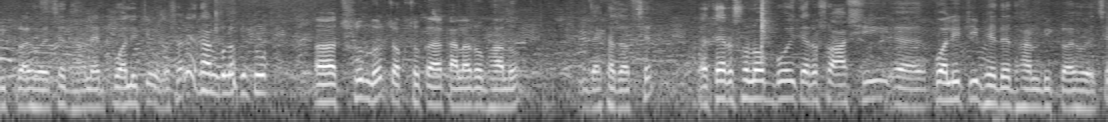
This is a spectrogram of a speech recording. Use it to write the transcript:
বিক্রয় হয়েছে ধানের কোয়ালিটি অনুসারে। ধানগুলো কিন্তু সুন্দর, চকচকা কালারও ভালো, দেখা যাচ্ছে। তেরোশো নব্বই, তেরোশো আশি কোয়ালিটি ভেদে ধান বিক্রয় হয়েছে।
